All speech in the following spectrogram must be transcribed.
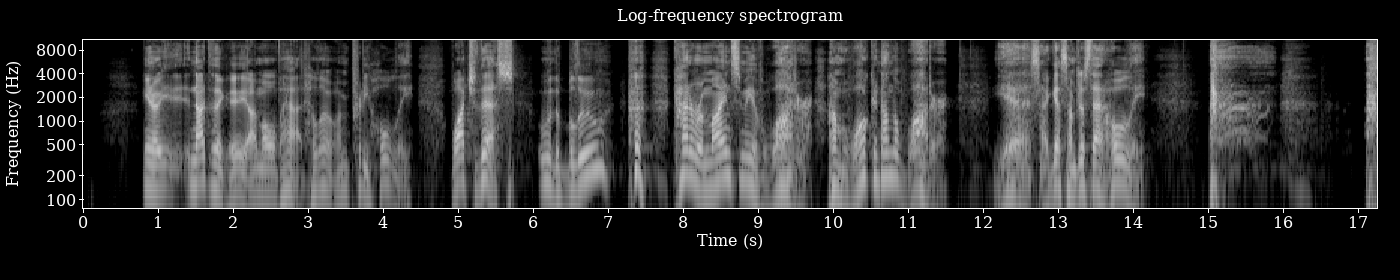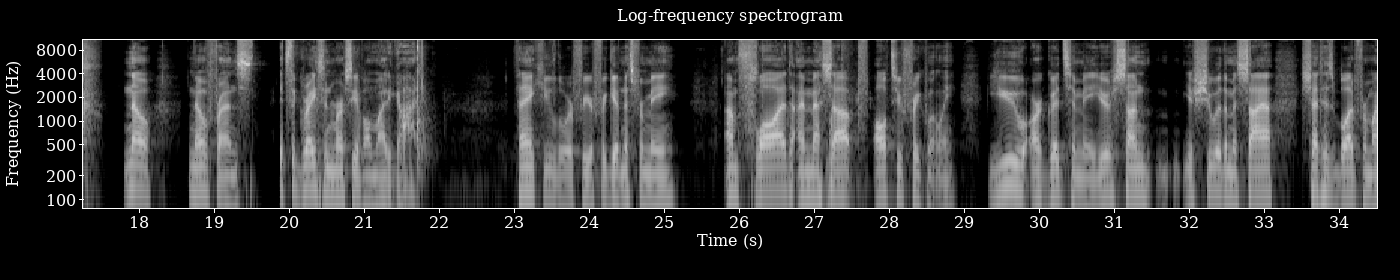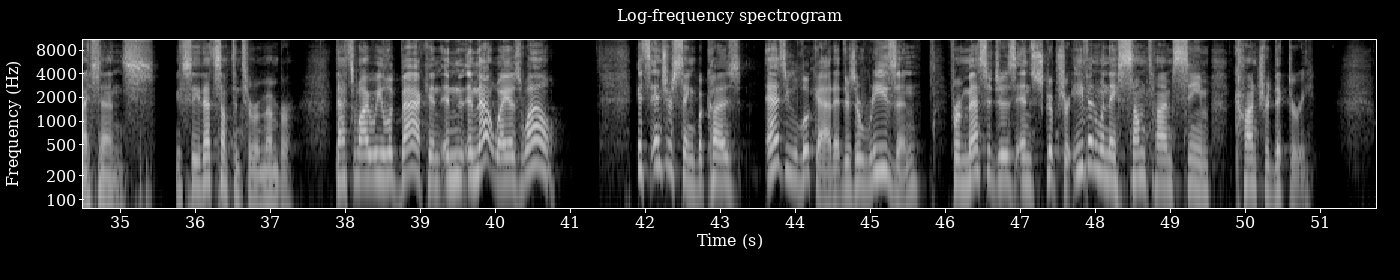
You know, not to think, hey, I'm all that. Hello, I'm pretty holy. Watch this. Ooh, the blue kind of reminds me of water. I'm walking on the water. Yes, I guess I'm just that holy. no, no, friends. It's the grace and mercy of Almighty God. Thank you, Lord, for your forgiveness for me. I'm flawed. I mess up all too frequently. You are good to me. Your son, Yeshua the Messiah, shed his blood for my sins. You see, that's something to remember. That's why we look back in, in, in that way as well. It's interesting because as you look at it, there's a reason for messages in Scripture, even when they sometimes seem contradictory.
